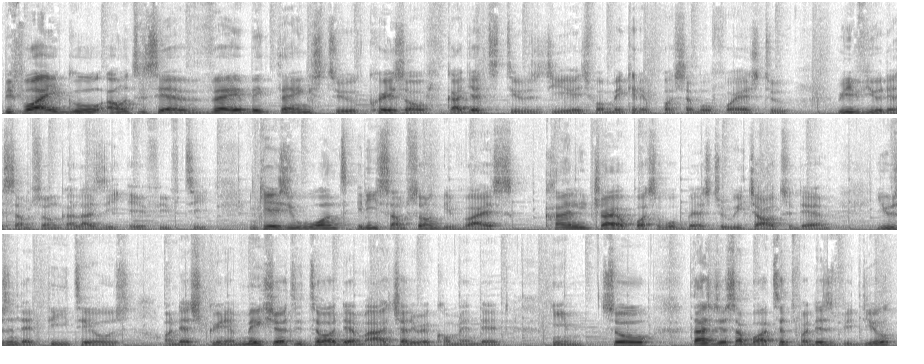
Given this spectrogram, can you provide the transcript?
before I go, I want to say a very big thanks to Chris of Gadget Steals GH for making it possible for us to review the Samsung Galaxy A50. In case you want any Samsung device, kindly try your possible best to reach out to them using the details on the screen and make sure to tell them I actually recommended him. So that's just about it for this video.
